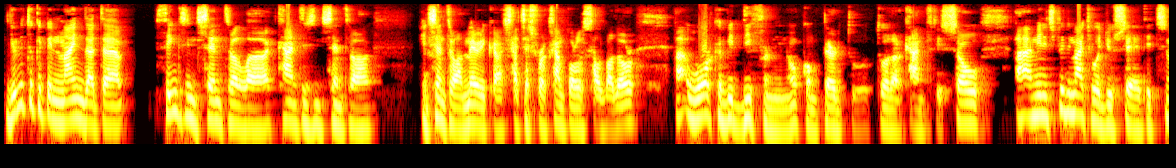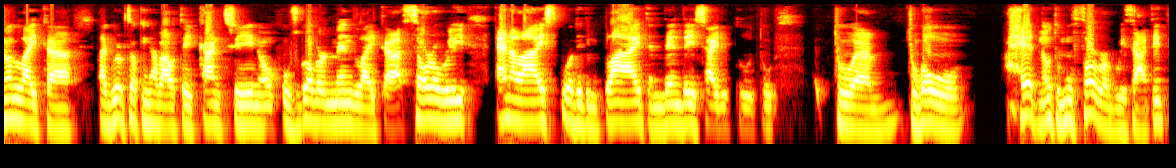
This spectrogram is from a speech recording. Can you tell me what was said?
you need to keep in mind that uh, things in central uh, countries in central in Central America, such as, for example, El Salvador, uh, work a bit different, you know, compared to, to other countries. So, I mean, it's pretty much what you said. It's not like uh, like we're talking about a country, you know, whose government like uh, thoroughly analyzed what it implied, and then they decided to to to um, to go ahead, no, to move forward with that. It,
